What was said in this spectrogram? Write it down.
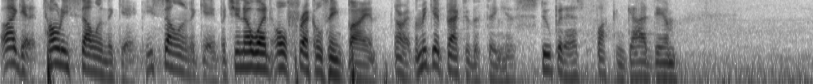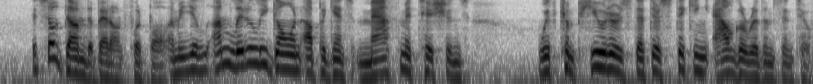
I get it. Tony's selling the game. He's selling the game. But you know what? Old Freckles ain't buying. All right, let me get back to the thing here. Stupid ass fucking goddamn it's so dumb to bet on football. I mean, I'm literally going up against mathematicians with computers that they're sticking algorithms into.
